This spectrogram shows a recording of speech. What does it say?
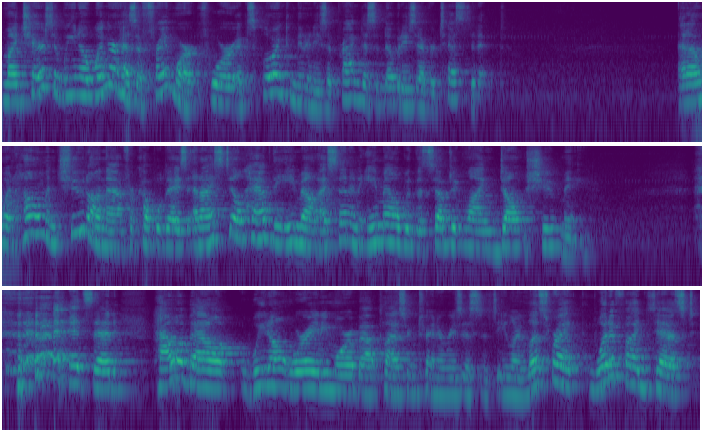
my chair said, well, you know, Winger has a framework for exploring communities of practice and nobody's ever tested it. And I went home and chewed on that for a couple days, and I still have the email. I sent an email with the subject line, Don't Shoot Me. it said, How about we don't worry anymore about classroom trainer resistance e learning? Let's write, what if I test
